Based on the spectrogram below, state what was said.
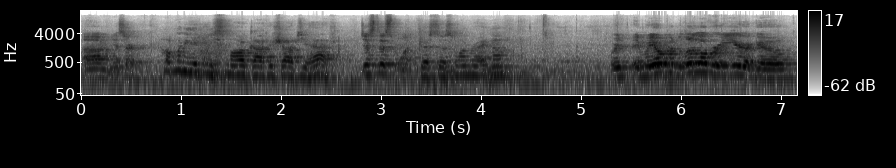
Yes. Um, yes, sir. How many of these small coffee shops you have? Just this one. Just this one right now? We, and we opened a little over a year ago.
